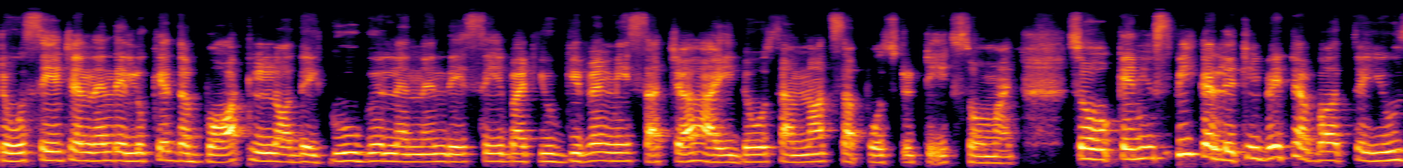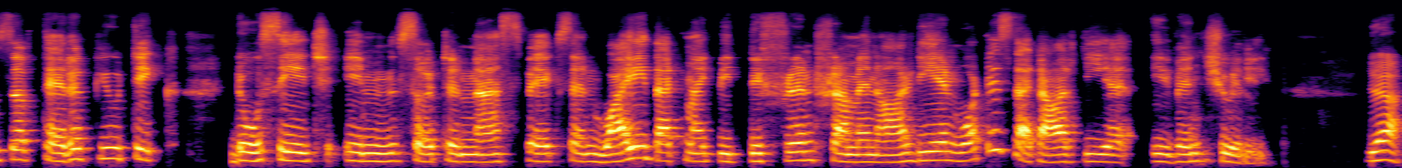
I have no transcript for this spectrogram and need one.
dosage and then they look at the bottle or they Google and then they say, But you've given me such a high dose, I'm not supposed to take so much. So, can you speak a little bit about the use of therapeutic? Dosage in certain aspects and why that might be different from an RDA and what is that RDA eventually? Yeah.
